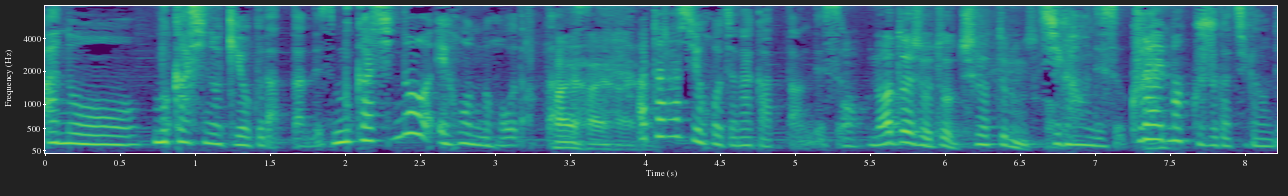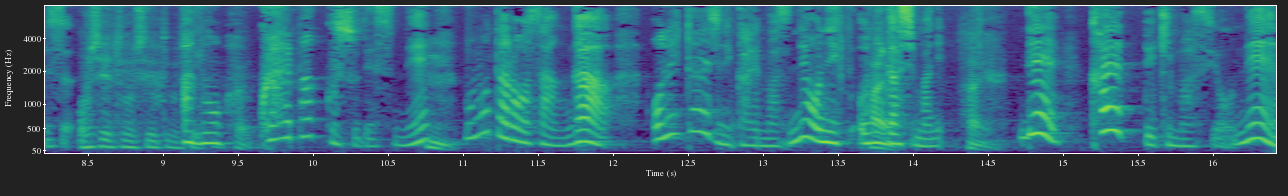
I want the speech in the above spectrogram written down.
あの昔の記憶だったんです。昔の絵本の方だったんです、はいはいはい、新しい方じゃなかったんですあ新しい方ちょっと違ってるんですか？違うんです。クライマックスが違うんです、教えて教えて教えて。あの、はい、クライマックスですね、うん、桃太郎さんが鬼退治に帰りますね。鬼鬼ヶ島に、はい。はい、で帰ってきますよね、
